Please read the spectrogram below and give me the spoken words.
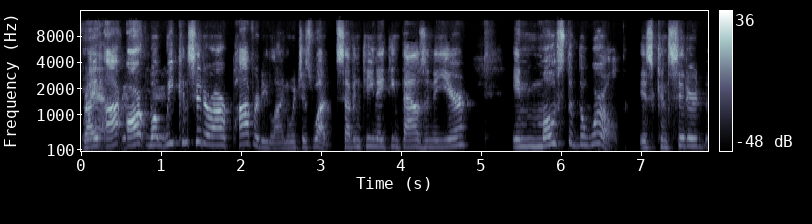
Right. Yeah, our, our what we consider our poverty line, which is what, 17, 18,000 a year, in most of the world is considered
